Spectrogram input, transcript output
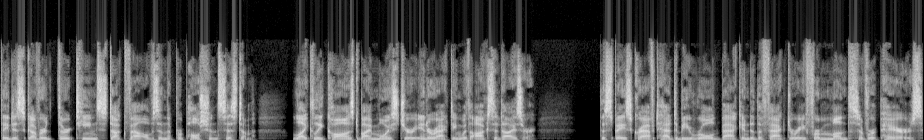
they discovered 13 stuck valves in the propulsion system, likely caused by moisture interacting with oxidizer. The spacecraft had to be rolled back into the factory for months of repairs.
